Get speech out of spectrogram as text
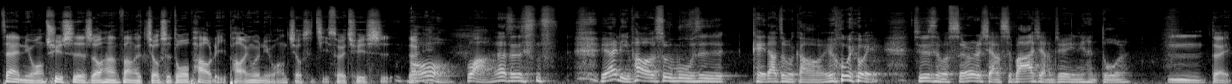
在女王去世的时候，他们放了九十多炮礼炮，因为女王九十几岁去世。哦，哇，那是原来礼炮的数目是可以到这么高，因为我以为就是什么十二响、十八响就已经很多了。嗯，对。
